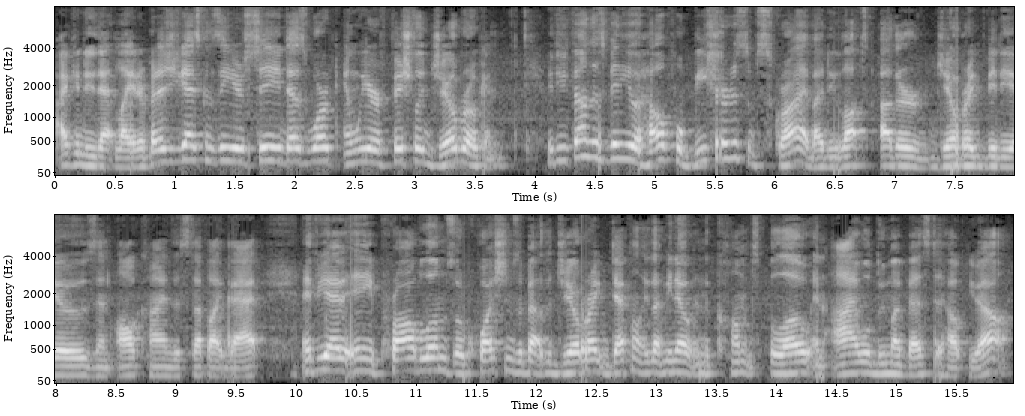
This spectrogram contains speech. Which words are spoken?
I can do that later. But as you guys can see here, Cydia does work, and we are officially jailbroken. If you found this video helpful, be sure to subscribe. I do lots of other jailbreak videos and all kinds of stuff like that. And if you have any problems or questions about the jailbreak, definitely let me know in the comments below, and I will do my best to help you out.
